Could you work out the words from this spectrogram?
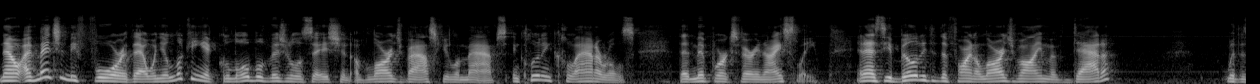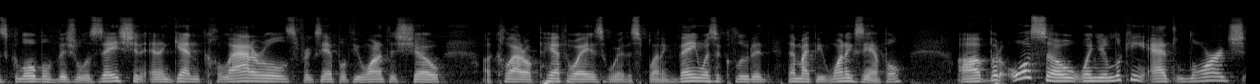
Now, I've mentioned before that when you're looking at global visualization of large vascular maps, including collaterals, that MIP works very nicely. It has the ability to define a large volume of data with its global visualization. And again, collaterals, for example, if you wanted to show a collateral pathways where the splenic vein was occluded, that might be one example. Uh, but also when you're looking at large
